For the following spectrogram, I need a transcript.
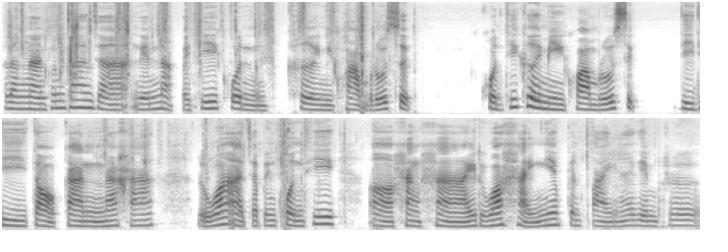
พลังงานค่อนข้างจะเน้นหนักไปที่คนเคยมีความรู้สึก คนที่เคยมีความรู้สึกดีๆ ต่อกันนะคะ หรือว่าอาจจะเป็นคนที่ห่างหายหรือว่าหายเงียบกันไปนะเดมเพอร์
